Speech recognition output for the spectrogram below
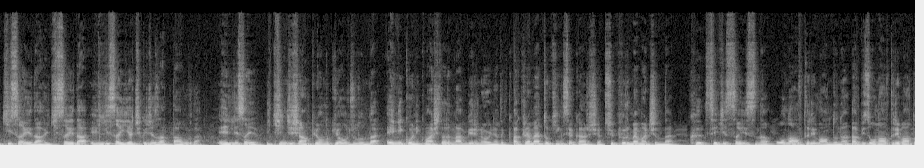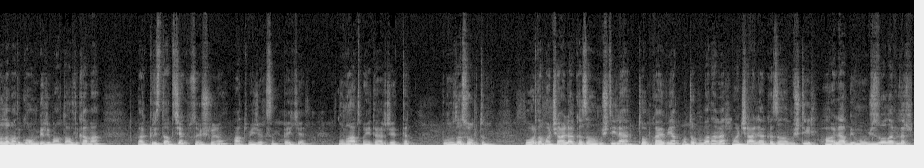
2 sayı daha, 2 sayı daha 50 sayıya çıkacağız hatta burada. 50 sayı. İkinci şampiyonluk yolculuğunda en ikonik maçlarından birini oynadık. Sacramento Kings'e karşı. Süpürme maçında 48 sayısını 16 reboundunu. Tabii biz 16 rebound alamadık. 11 rebound aldık ama Doug Christie atacak mısın üçlüğünü? Atmayacaksın. Peki. Bunu atmayı tercih ettin. Bunu da soktun. Bu arada maç hala kazanılmış değil ha. Top kaybı yapma. Topu bana ver. Maç hala kazanılmış değil. Hala bir mucize olabilir.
